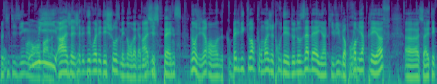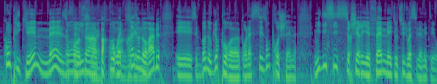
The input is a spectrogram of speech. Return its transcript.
Petit teasing, on en oui, ah, j'allais dévoiler des choses, mais non, on va garder ah, le suspense. Non, je veux dire, belle victoire pour moi, je trouve, des, de nos abeilles hein, qui vivent leur première playoff. Euh, ça a été compliqué, mais elles bah, ont fait un parcours très honorable et c'est de bon augure pour, euh, pour la saison prochaine. Midi 6 sur Chéri FM, mais tout de suite, voici la météo.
